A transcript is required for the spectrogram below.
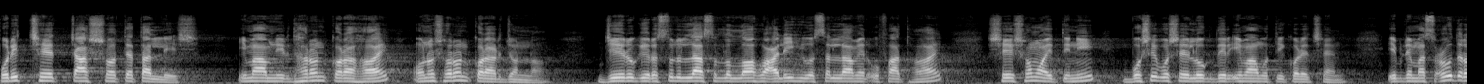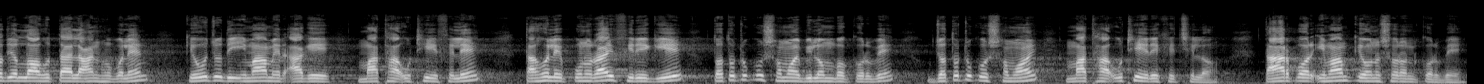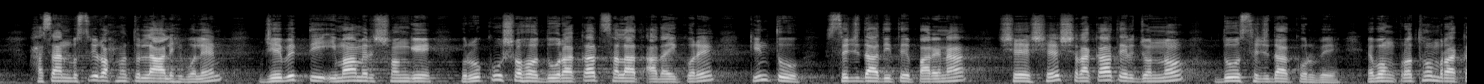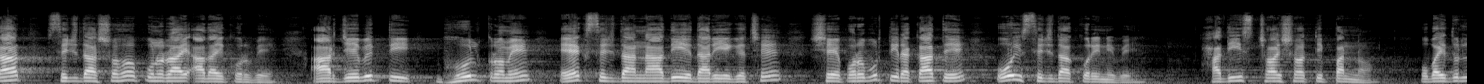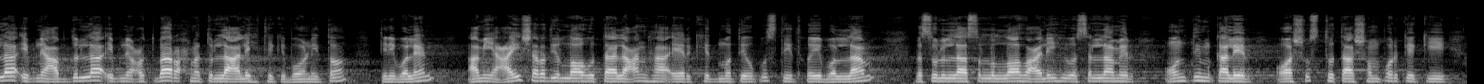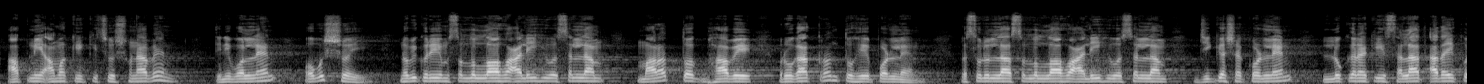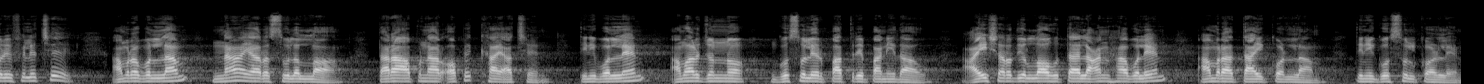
পরিচ্ছেদ চারশো তেতাল্লিশ। ইমাম নির্ধারণ করা হয় অনুসরণ করার জন্য। যে রোগে রসুল্লাহ সাল্লাহ আলিহি ওসাল্লামের উফাত হয়, সে সময় তিনি বসে বসে লোকদের ইমামতি করেছেন। ইবনে মাসউদ রদিয়াল্লাহ তাল আনহু বলেন, কেউ যদি ইমামের আগে মাথা উঠিয়ে ফেলে, তাহলে পুনরায় ফিরে গিয়ে ততটুকু সময় বিলম্ব করবে যতটুকু সময় মাথা উঠিয়ে রেখেছিল। তারপর ইমামকে অনুসরণ করবে। হাসান বসরি রহমতুল্লাহ আলহি বলেন, যে ব্যক্তি ইমামের সঙ্গে রুকু সহ দুরাকাত সালাত আদায় করে, কিন্তু সিজদা দিতে পারে না, সে শেষ রাকাতের জন্য দু সেজদা করবে এবং প্রথম রাকাত সেজদা সহ পুনরায় আদায় করবে। আর যে ব্যক্তি ভুল ক্রমে এক সেজদা না দিয়ে দাঁড়িয়ে গেছে, সে পরবর্তী রাকাতে ওই সেজদা করে নেবে। হাদিস ছয়শো তিপ্পান্ন। ওবায়দুল্লাহ ইবনে আবদুল্লাহ ইবনে অতবা রহমতুল্লাহ আলহ থেকে বর্ণিত। তিনি বলেন, আমি আই শারদুল্লাহ তাল আনহা এর খিদমতে উপস্থিত হয়ে বললাম রসুল্লাহ সাল্লাহ আলিহি ওসাল্লামের অন্তিমকালের অসুস্থতা সম্পর্কে কি আপনি আমাকে কিছু শোনাবেন? তিনি বললেন, অবশ্যই। নবী করিম সাল্লাহ আলিহি ওসাল্লাম মারাত্মকভাবে রোগাক্রান্ত হয়ে পড়লেন। রসুল্লাহ সাল্লাহ আলিহি ওসাল্লাম জিজ্ঞাসা করলেন, লোকেরা কি সালাত আদায় করে ফেলেছে? আমরা বললাম, না, ইয়া রসুলাল্লাহ, তারা আপনার অপেক্ষায় আছেন। তিনি বললেন, আমার জন্য গোসলের পাত্রে পানি দাও। আয়েশা রদিউল্লাহ তাল আনহা বলেন, আমরা তাই করলাম। তিনি গোসল করলেন।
